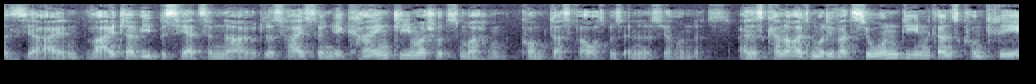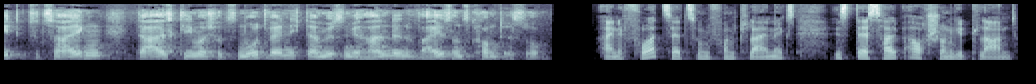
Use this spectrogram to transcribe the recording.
Das ist ja ein weiter wie bisher Szenario. Das heißt, wenn wir keinen Klimaschutz machen, kommt das raus bis Ende des Jahrhunderts. Also es kann auch als Motivation dienen, ganz konkret zu zeigen, da ist Klimaschutz notwendig, da müssen wir handeln, weil sonst kommt es so. Eine Fortsetzung von Climax ist deshalb auch schon geplant.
